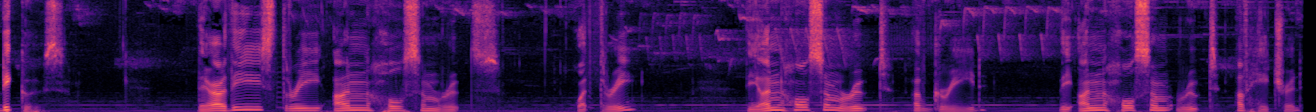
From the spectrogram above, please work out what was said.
Bhikkhus. There are these three unwholesome roots. What three? The unwholesome root of greed, the unwholesome root of hatred,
